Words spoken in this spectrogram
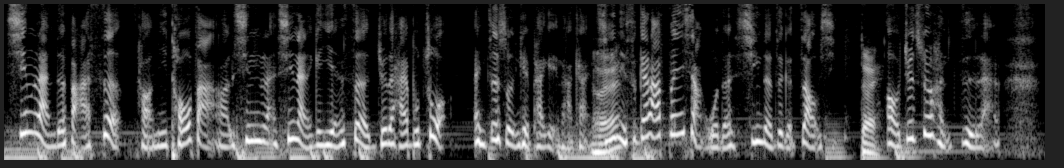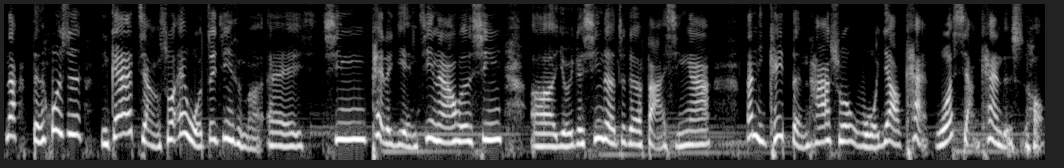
新染的发色，好，你头发啊新染新染的一个颜色觉得还不错。哎，你这时候你可以拍给他看，其实你是跟他分享我的新的这个造型，对，哦，就就很自然。那等或是你跟他讲说，哎，我最近什么，哎，新配了眼镜啊，或者新呃有一个新的这个发型啊，那你可以等他说我要看，我想看的时候。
